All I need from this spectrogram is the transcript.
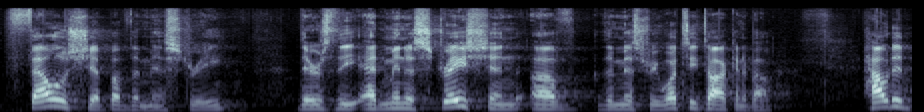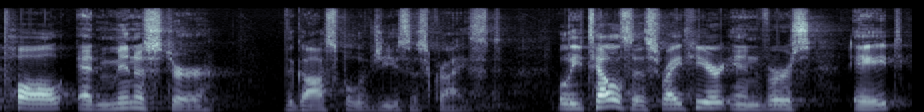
fellowship of the mystery, there's the administration of the mystery. What's he talking about? How did Paul administer the gospel of Jesus Christ? Well, he tells us right here in verse 8,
